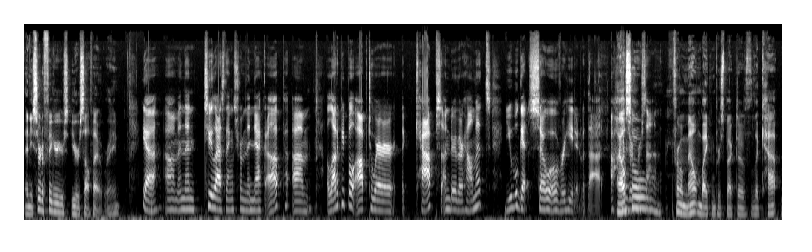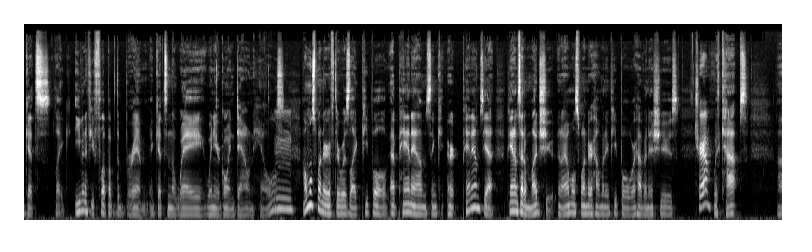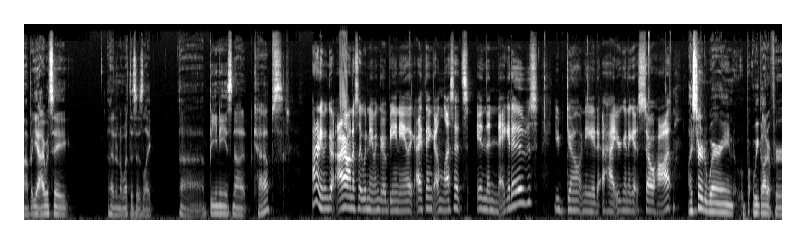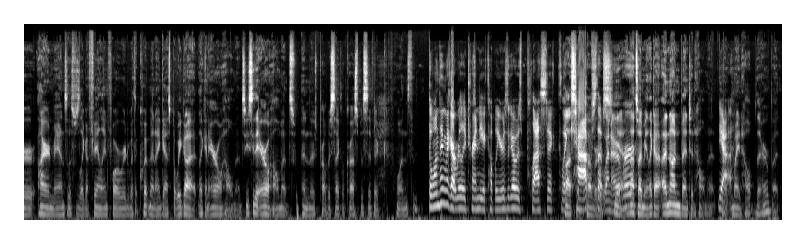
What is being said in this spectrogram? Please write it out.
And you sort of figure your, yourself out, right? Yeah. Um, and then two last things from the neck up. Um, a lot of people opt to wear like caps under their helmets. You will get so overheated with that. A I hundred also, from a mountain biking perspective, the cap gets like even if you flip up the brim, it gets in the way when you're going down hills. Mm. I almost wonder if there was like people at Pan Am's and or Pan Am's, yeah, Pan Am's had a mud chute, and I almost wonder how many people were having issues True. with caps. Uh, but yeah, I would say I don't know what this is like. Uh, beanies, not caps. I don't even go. I honestly wouldn't even go beanie. Like I think unless it's in the negatives, you don't need a hat. You're gonna get so hot. I started wearing. We got it for Ironman, so this was like a failing forward with equipment, I guess. But we got like an aero helmet. So you see the aero helmets, and there's probably cyclocross specific ones. That, The one thing that got really trendy a couple years ago was plastic like plastic caps that went Yeah, over. that's what I mean. Like a, an unvented helmet. Yeah. might help there, but.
